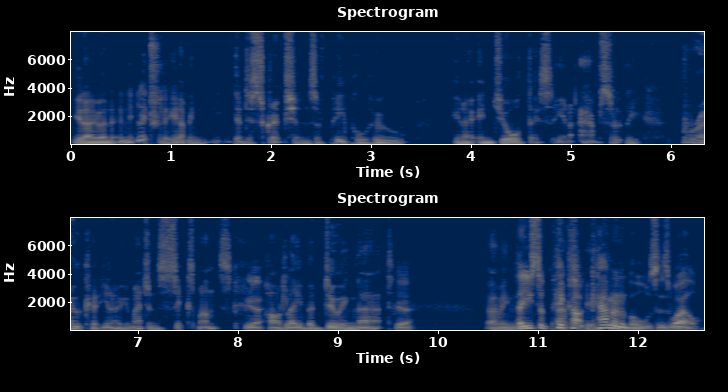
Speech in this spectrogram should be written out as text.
You know, and, and literally, I mean, the descriptions of people who, you know, endured this, you know, absolutely broken. You know, imagine six months Yeah. hard labour doing that. Yeah. I mean, They used to pick up absolutely incredible. cannonballs as well.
